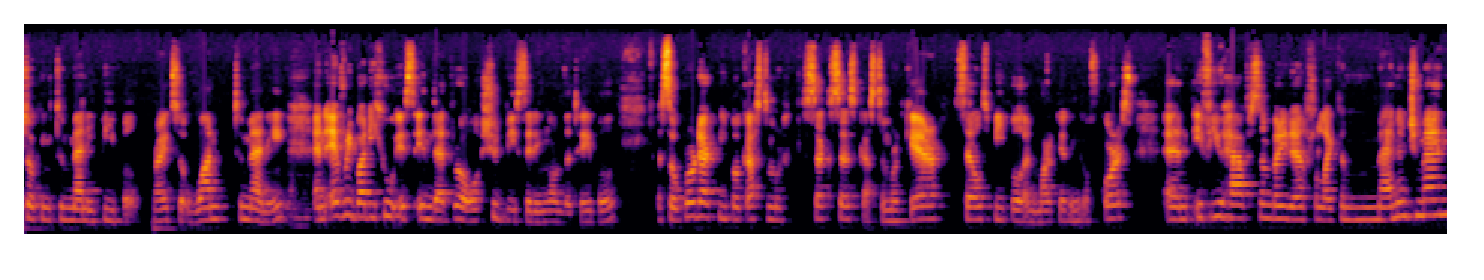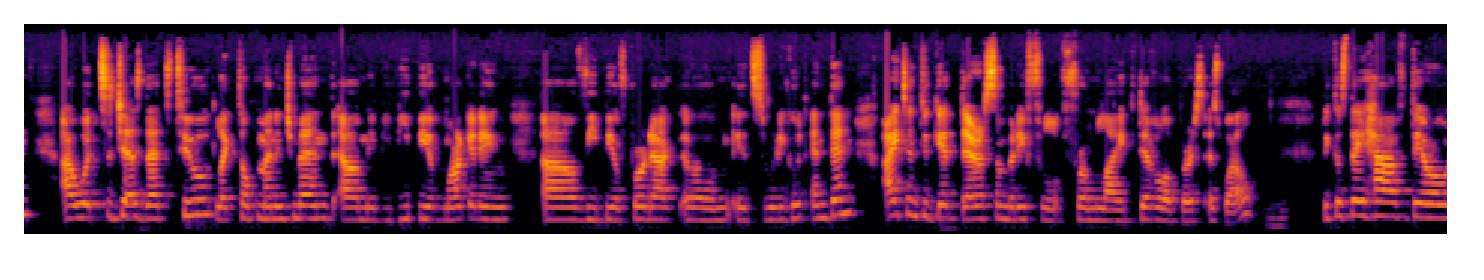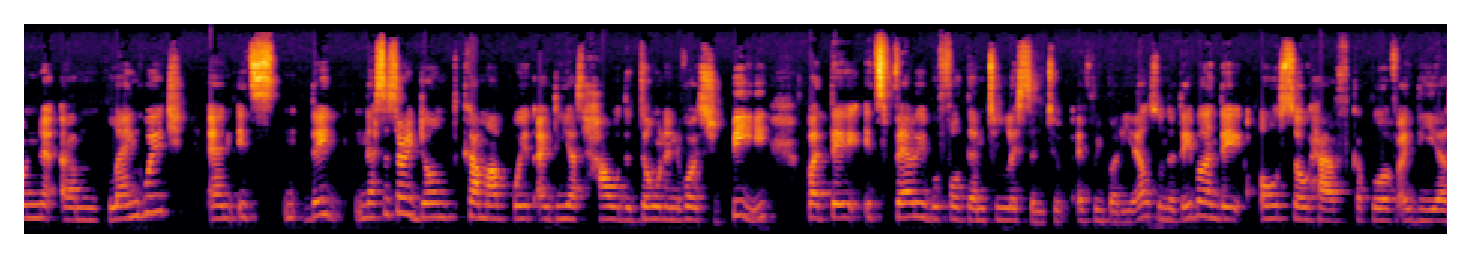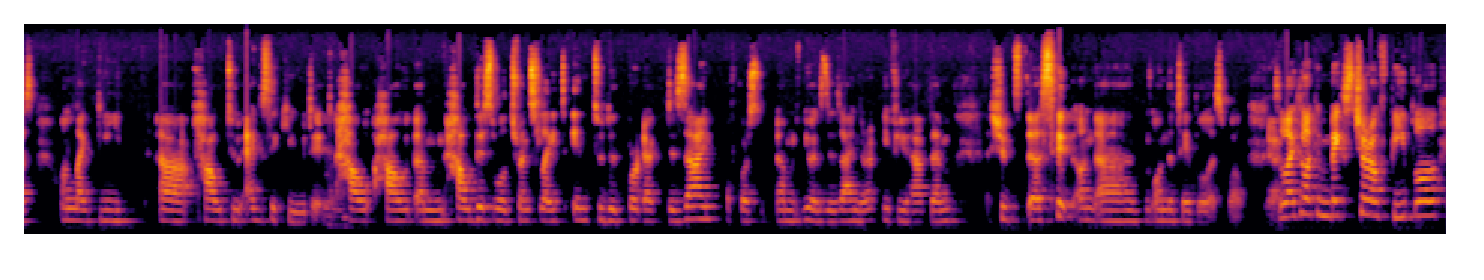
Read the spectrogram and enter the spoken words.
talking to many people right? So one to many. Mm-hmm. and everybody who is in that role should be sitting on the table so product people customer success customer care salespeople and marketing of course and if you have somebody there for like a management i would suggest that too like top management uh, maybe vp of marketing uh, vp of product um, it's really good and then i tend to get there somebody from, from like developers as well mm-hmm. because they have their own um, language and it's they necessarily don't come up with ideas how the tone and voice should be but they it's valuable for them to listen to everybody else on the table and they also have a couple of ideas on like the uh, how to execute it, mm-hmm. how how um, how this will translate into the product design. Of course, um, UX designer, if you have them, should uh, sit on uh, on the table as well. Yeah. So like like a mixture of people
